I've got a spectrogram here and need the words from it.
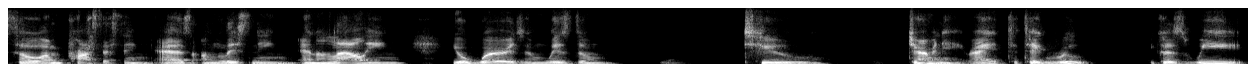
So I'm processing as I'm listening and allowing your words and wisdom to germinate, right? To take root because we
